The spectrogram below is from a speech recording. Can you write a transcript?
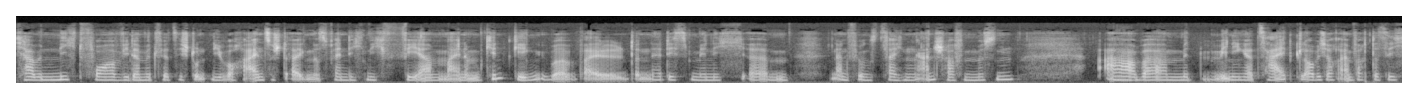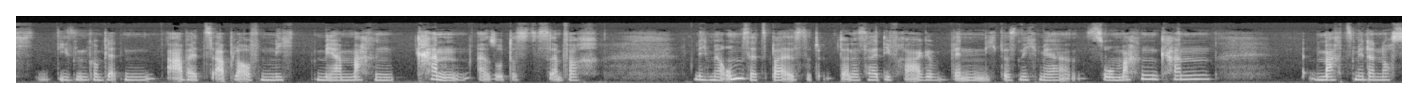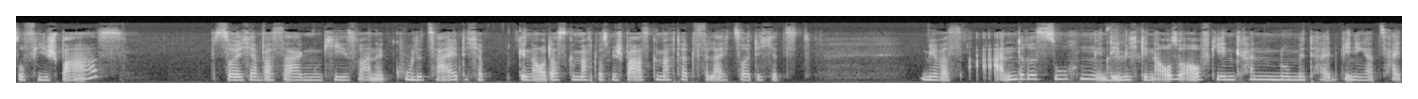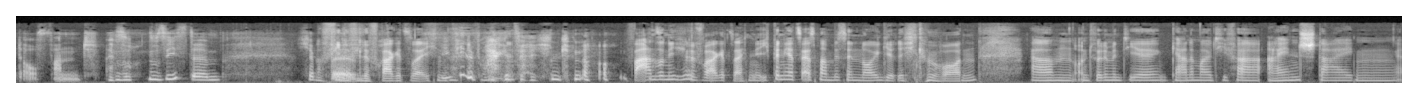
Ich habe nicht vor, wieder mit 40 Stunden die Woche einzusteigen. Das fände ich nicht fair meinem Kind gegenüber, weil dann hätte ich es mir nicht ähm, in Anführungszeichen anschaffen müssen. Aber mit weniger Zeit glaube ich auch einfach, dass ich diesen kompletten Arbeitsablauf nicht mehr machen kann. Also dass das einfach nicht mehr umsetzbar ist. Dann ist halt die Frage, wenn ich das nicht mehr so machen kann, macht es mir dann noch so viel Spaß? Soll ich einfach sagen, okay, es war eine coole Zeit, ich habe genau das gemacht, was mir Spaß gemacht hat. Vielleicht sollte ich jetzt mir was anderes suchen, in dem ich genauso aufgehen kann, nur mit halt weniger Zeitaufwand. Also du siehst, ähm, ich habe viele, äh, viele Fragezeichen. Viele, viele Fragezeichen, genau. Wahnsinnig viele Fragezeichen. Ich bin jetzt erstmal ein bisschen neugierig geworden ähm, und würde mit dir gerne mal tiefer einsteigen.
